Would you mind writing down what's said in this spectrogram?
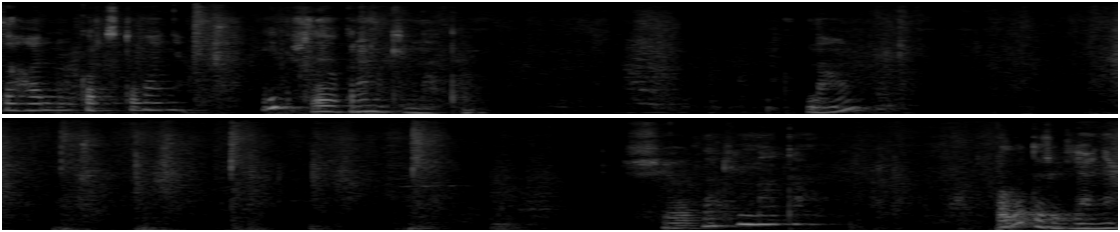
загального користування. І пішли окремо кімнати. Одна. Ще одна кімната. Поли дерев'яні.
